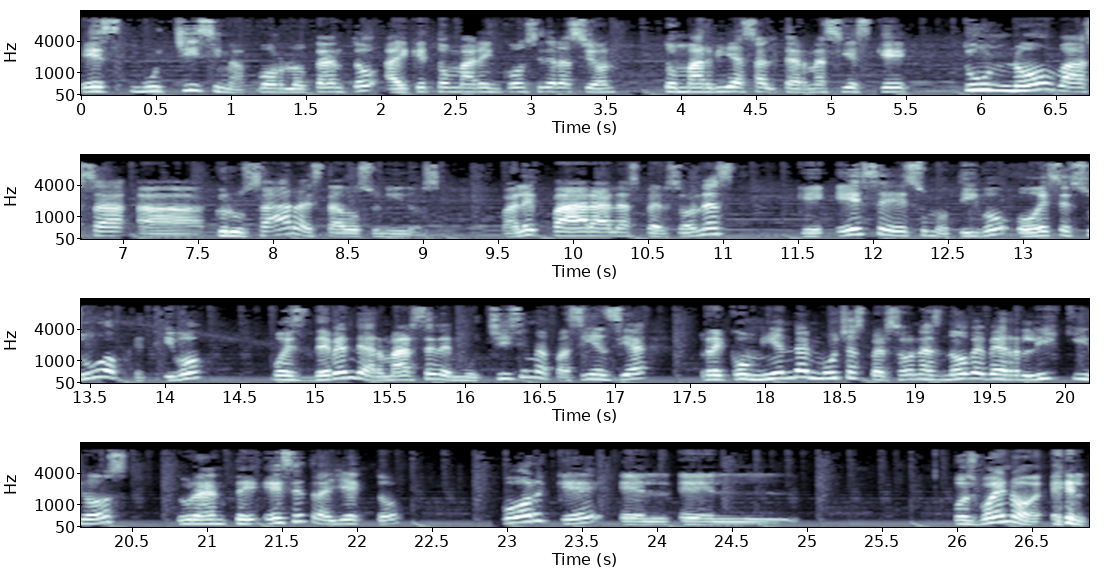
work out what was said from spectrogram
es muchísima. Por lo tanto, hay que tomar en consideración tomar vías alternas si es que tú no vas a, cruzar a Estados Unidos, ¿vale? Para las personas que ese es su motivo o ese es su objetivo, pues deben de armarse de muchísima paciencia. Recomiendan muchas personas no beber líquidos durante ese trayecto porque el, el pues bueno, el,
